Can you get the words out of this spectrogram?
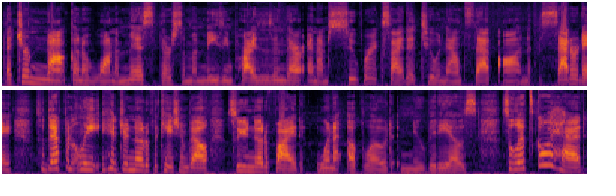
that you're not going to want to miss. There's some amazing prizes in there, and I'm super excited to announce that on Saturday. So definitely hit your notification bell so you're notified when I upload new videos. So let's go ahead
